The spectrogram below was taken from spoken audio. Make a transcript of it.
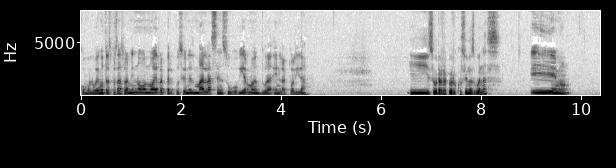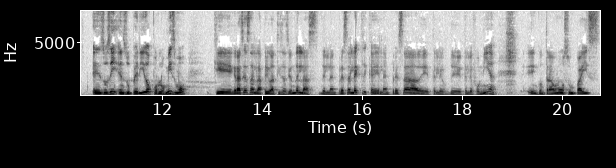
como lo ven otras personas. Para mí no, no hay repercusiones malas en su gobierno en, dura- en la actualidad. ¿Y sobre repercusiones buenas? Eh, eso sí, en su periodo, por lo mismo, que gracias a la privatización de, las, de la empresa eléctrica y de la empresa de, tele- de telefonía, encontramos un país,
